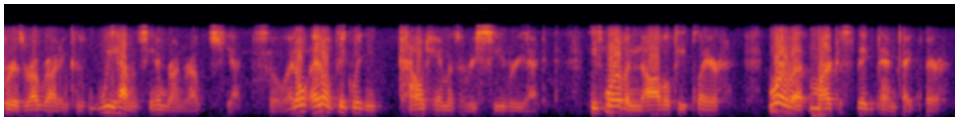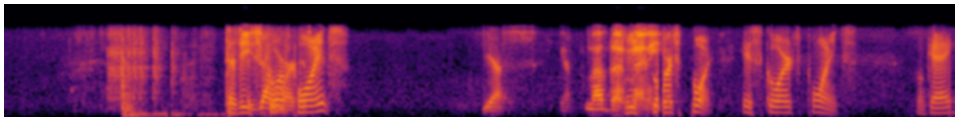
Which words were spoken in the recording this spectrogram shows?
for his route running because we haven't seen him run routes yet. So I don't I don't think we can count him as a receiver yet. He's more of a novelty player, more of a Marcus Thigpen type player. Does he score Marcus. points? Yes. Yep. Not that He many. scores point. He scores points. Okay.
